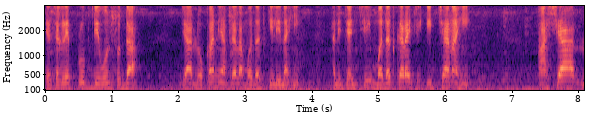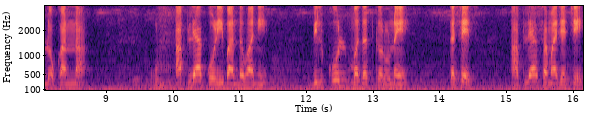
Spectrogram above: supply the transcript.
हे सगळे प्रूफ देऊन सुद्धा ज्या लोकांनी आपल्याला मदत केली नाही आणि ज्यांची मदत करायची इच्छा नाही अशा लोकांना आपल्या कोळी बांधवांनी बिलकुल मदत करू नये. तसेच आपल्या समाजाचे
